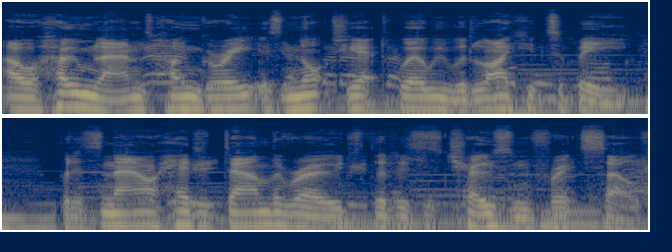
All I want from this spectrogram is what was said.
Our homeland, Hungary, is not yet where we would like it to be, but it's now headed down the road that it has chosen for itself.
